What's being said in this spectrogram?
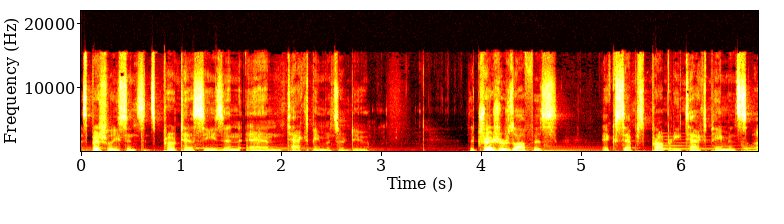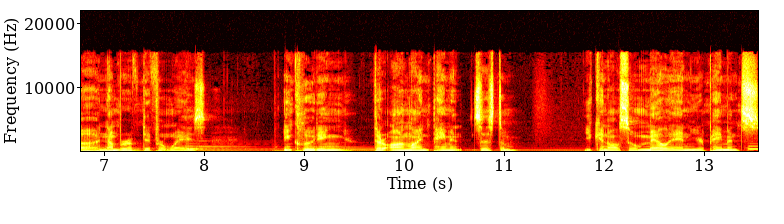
especially since it's protest season and tax payments are due. The Treasurer's Office accepts property tax payments a number of different ways, including their online payment system. You can also mail in your payments.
